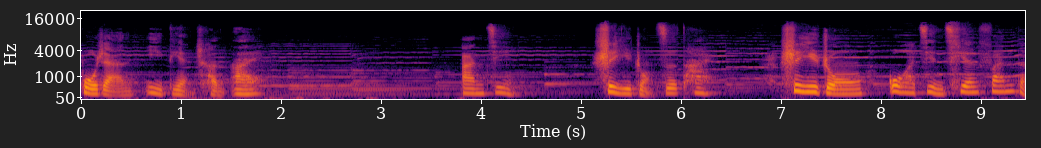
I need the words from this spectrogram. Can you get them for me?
不染一点尘埃。安静，是一种姿态。是一种过尽千帆的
